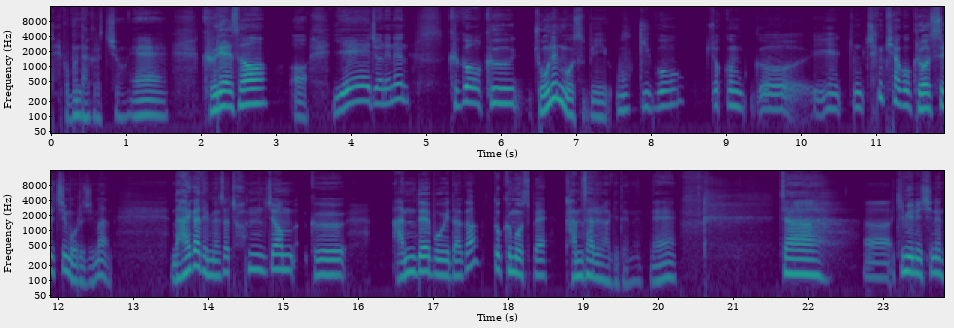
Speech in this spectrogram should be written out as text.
대부분 다 그렇죠. 예. 그래서, 어, 예전에는 그거, 그, 조는 모습이 웃기고, 조금, 그, 이게 좀 창피하고 그랬을지 모르지만, 나이가 들면서 점점 그, 안 돼 보이다가 또 그 모습에 감사를 하게 되는, 네. 자, 어, 김윤희 씨는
